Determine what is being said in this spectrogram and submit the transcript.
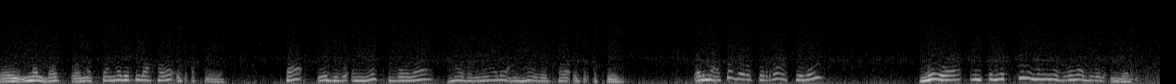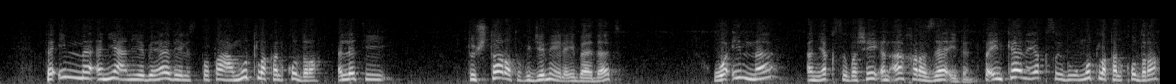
ملبس ومسكن هذه كلها حوائج أصلية. فيجب أن يقبل هذا المال عن هذه الحوائج الأصلية. والمعتبر في الراحلة هو أن تمكنه من الذهاب والإياب فإما أن يعني بهذه الاستطاعة مطلق القدرة التي تشترط في جميع العبادات وإما أن يقصد شيئا آخر زائدا فإن كان يقصد مطلق القدرة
